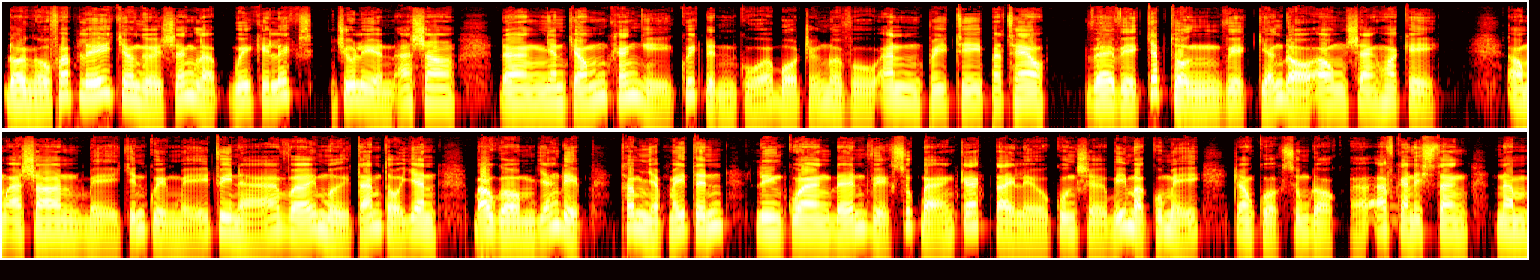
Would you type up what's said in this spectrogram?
Đội ngũ pháp lý cho người sáng lập WikiLeaks Julian Assange đang nhanh chóng kháng nghị quyết định của Bộ trưởng Nội vụ Anh Priti Patel về việc chấp thuận việc dẫn độ ông sang Hoa Kỳ. Ông Assange bị chính quyền Mỹ truy nã với 18 tội danh, bao gồm gián điệp, thâm nhập máy tính liên quan đến việc xuất bản các tài liệu quân sự bí mật của Mỹ trong cuộc xung đột ở Afghanistan năm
